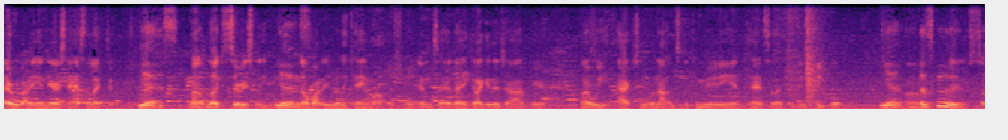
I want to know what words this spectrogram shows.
everybody in here is hand selected. yes, No, look, seriously, Yes. nobody really came off the street and said, "Hey, can I get a job here?" Like we actually went out into the community and hand selected these people. yeah, Um, that's good. So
